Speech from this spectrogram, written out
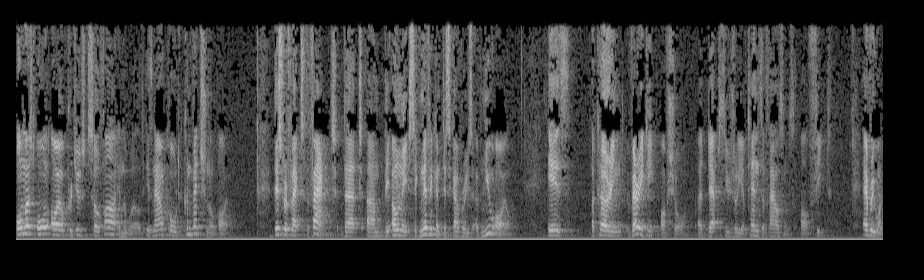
Almost all oil produced so far in the world is now called conventional oil. This reflects the fact that um, the only significant discoveries of new oil is occurring very deep offshore, at depths usually of tens of thousands of feet. Everyone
